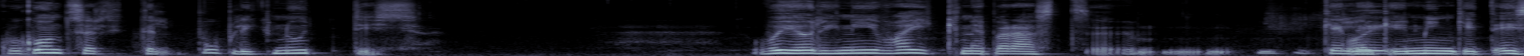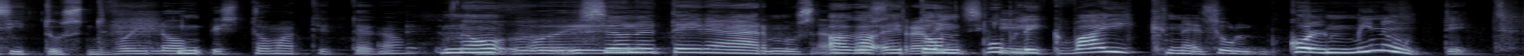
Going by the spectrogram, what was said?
kui kontserditel publik nuttis või oli nii vaikne pärast mm, kellegi või, mingit esitust. või loopis tomatitega. no või... see on nüüd teine äärmus, aga et on publik vaikne sul kolm minutit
